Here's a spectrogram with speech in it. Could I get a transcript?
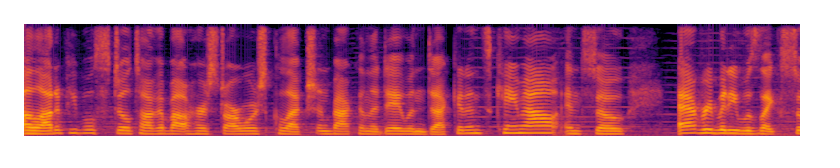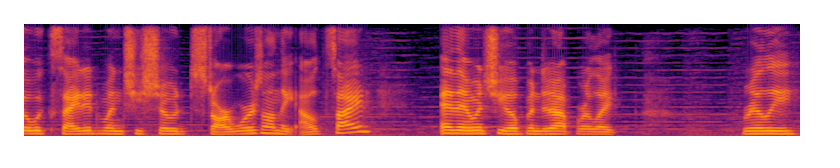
a lot of people still talk about her Star Wars collection back in the day when Decadence came out. And so everybody was like so excited when she showed Star Wars on the outside. And then when she opened it up, we're like, really?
